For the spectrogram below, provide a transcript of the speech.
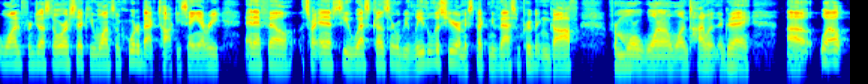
one from Justin Orsick. He wants some quarterback talk. He's saying every NFL, sorry, NFC West gunslinger will be lethal this year. I'm expecting vast improvement in Goff for more one-on-one time with McVay. Uh, well,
